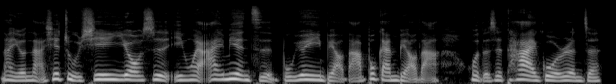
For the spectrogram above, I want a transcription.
那有哪些主星又是因为爱面子，不愿意表达，不敢表达，或者是太过认真，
